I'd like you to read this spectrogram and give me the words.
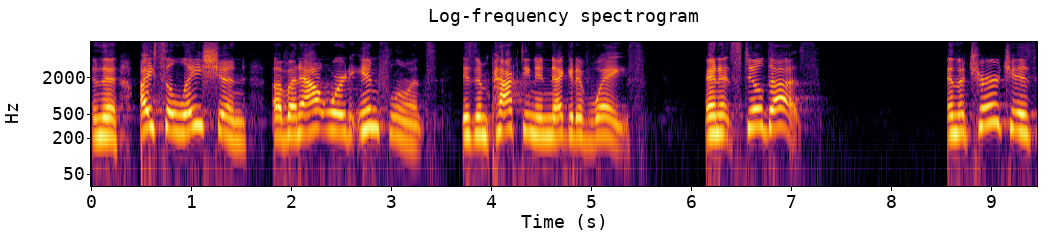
And the isolation of an outward influence is impacting in negative ways. And it still does. And the church is,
